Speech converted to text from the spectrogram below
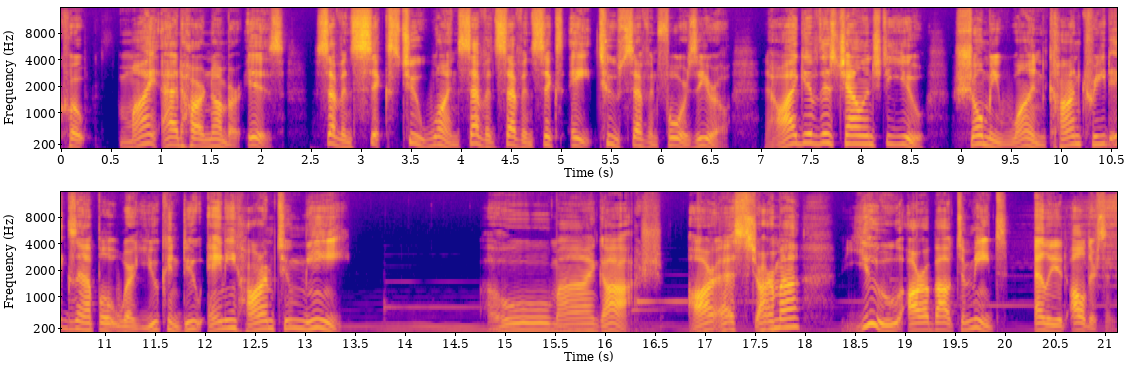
quote, My Aadhaar number is 762177682740. Now I give this challenge to you. Show me one concrete example where you can do any harm to me. Oh my gosh. R.S. Sharma, you are about to meet Elliot Alderson.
